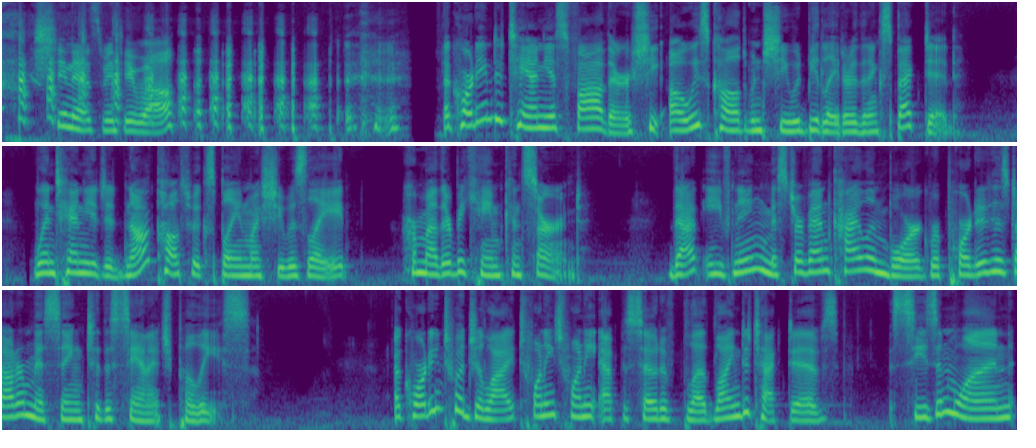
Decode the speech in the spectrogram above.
she knows me too well. According to Tanya's father, she always called when she would be later than expected. When Tanya did not call to explain why she was late, her mother became concerned. That evening, Mr. Van Cuylenborg reported his daughter missing to the Saanich police. According to a July 2020 episode of Bloodline Detectives, Season 1,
